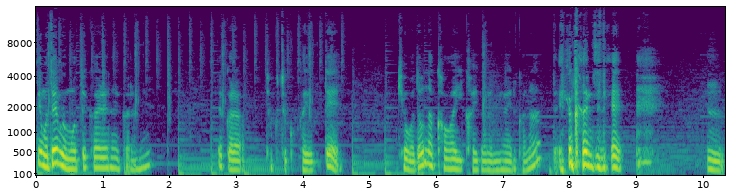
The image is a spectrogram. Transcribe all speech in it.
でも全部持って帰れないからね。だからちょくちょく通って、今日はどんな可愛い貝殻に会えるかなみたいな感じで、うん。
